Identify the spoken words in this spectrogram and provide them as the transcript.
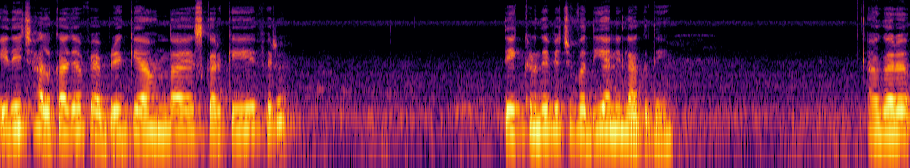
ਇਹਦੇ 'ਚ ਹਲਕਾ ਜਿਹਾ ਫੈਬਰਿਕ ਗਿਆ ਹੁੰਦਾ ਹੈ ਇਸ ਕਰਕੇ ਫਿਰ ਦੇਖਣ ਦੇ ਵਿੱਚ ਵਧੀਆ ਨਹੀਂ ਲੱਗਦੀ। ਅਗਰ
